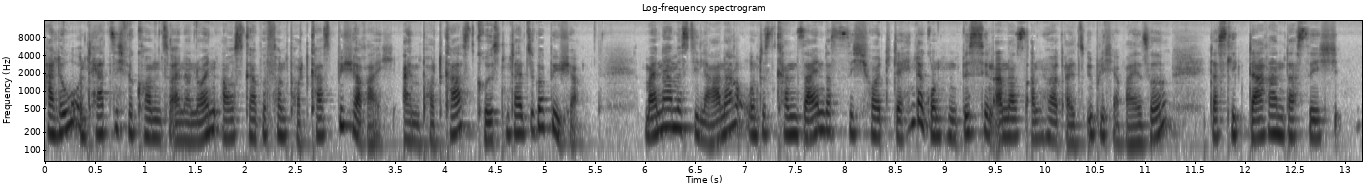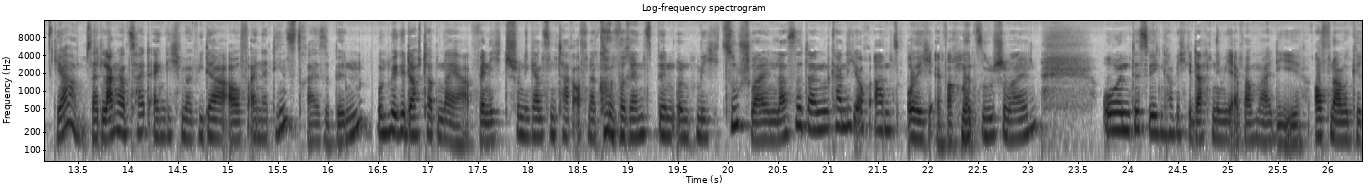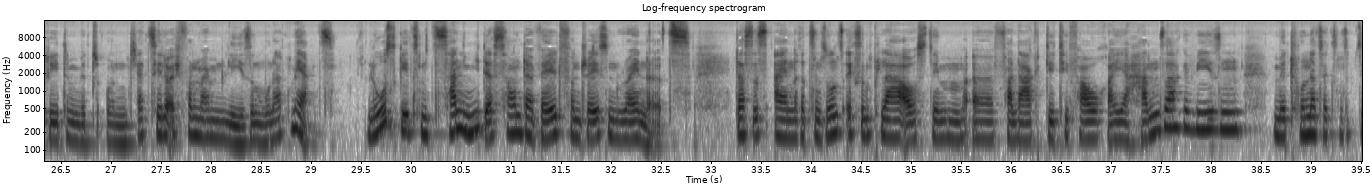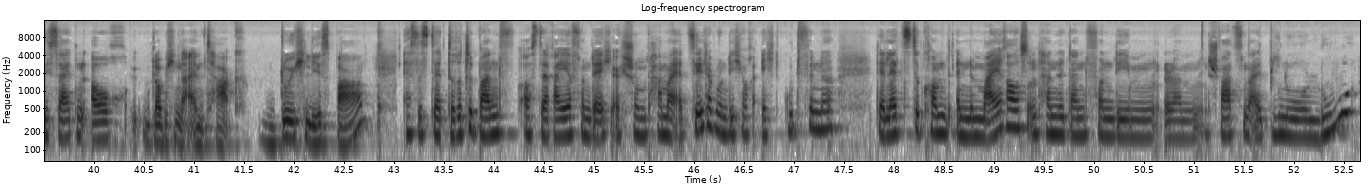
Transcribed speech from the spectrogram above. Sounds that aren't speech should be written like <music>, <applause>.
Hallo und herzlich willkommen zu einer neuen Ausgabe von Podcast Bücherreich, einem Podcast größtenteils über Bücher. Mein Name ist Dilana und es kann sein, dass sich heute der Hintergrund ein bisschen anders anhört als üblicherweise. Das liegt daran, dass ich ja, seit langer Zeit eigentlich mal wieder auf einer Dienstreise bin und mir gedacht habe, naja, wenn ich schon den ganzen Tag auf einer Konferenz bin und mich zuschwallen lasse, dann kann ich auch abends euch einfach mal zuschwallen. Und deswegen habe ich gedacht, nehme ich einfach mal die Aufnahmegeräte mit und erzähle euch von meinem Lesemonat März. Los geht's mit Sunny, der Sound der Welt von Jason Reynolds. Das ist ein Rezensionsexemplar aus dem äh, Verlag DTV-Reihe Hansa gewesen, mit 176 Seiten auch, glaube ich, in einem Tag durchlesbar. Es ist der dritte Band aus der Reihe, von der ich euch schon ein paar Mal erzählt habe und die ich auch echt gut finde. Der letzte kommt Ende Mai raus und handelt dann von dem ähm, schwarzen Albino Lou.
